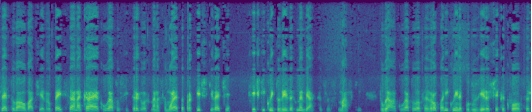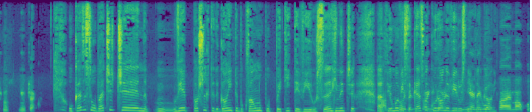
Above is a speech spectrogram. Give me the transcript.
след това обаче европейците, а накрая, когато си тръгвахме на самолета, практически вече всички, които виждахме, бяха с маски тогава, когато в Европа никой не подозираше какво всъщност ни очаква. Оказа се обаче, че вие почнахте да гоните буквално по петите вируса, иначе ами, филма ви се казва коронавирусни не, подгони. Това е малко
